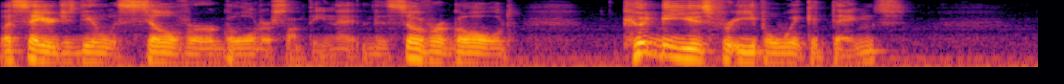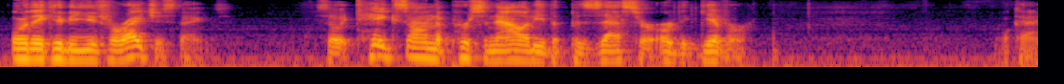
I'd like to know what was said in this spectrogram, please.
let's say you're just dealing with silver or gold or something. The, the silver or gold could be used for evil, wicked things, or they could be used for righteous things. So it takes on the personality of the possessor or the giver. Okay.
